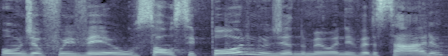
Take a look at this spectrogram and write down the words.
onde eu fui ver o sol se pôr no dia do meu aniversário,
